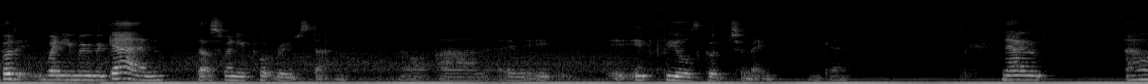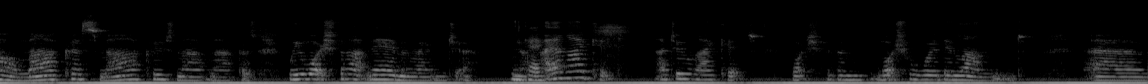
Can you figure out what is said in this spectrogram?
But when you move again, that's when you put roots down. You know, and, and it, it, it feels good to me. Okay. Now, oh, Marcus, Marcus, Mark, Marcus. We watch for that name around you. you know. Okay. I like it. I do like it. Watch for them. Watch for where they land. Um,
